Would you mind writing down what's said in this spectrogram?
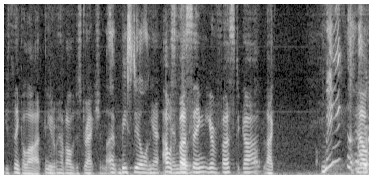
You think a lot, and you don't have all the distractions. Uh, be still and yeah, I was really- fussing. You ever fussed at God? Like, Me? no.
